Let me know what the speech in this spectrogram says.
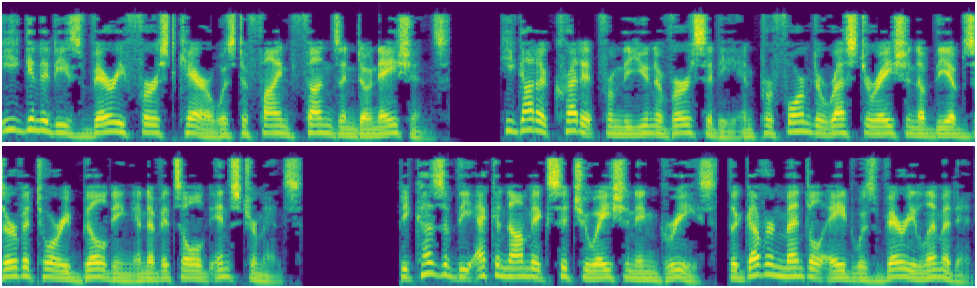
Eginitis' very first care was to find funds and donations. He got a credit from the university and performed a restoration of the observatory building and of its old instruments. Because of the economic situation in Greece, the governmental aid was very limited.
